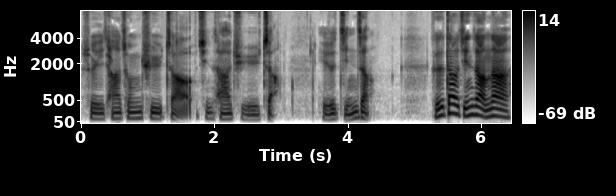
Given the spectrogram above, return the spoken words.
所以他冲去找警察局长，也就是警长。可是到警长那，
